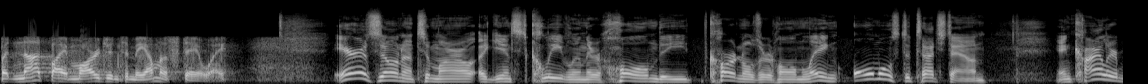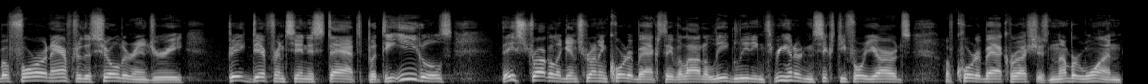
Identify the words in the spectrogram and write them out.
but not by margin to me. I'm going to stay away. Arizona tomorrow against Cleveland. They're home. The Cardinals are at home, laying almost a touchdown. And Kyler, before and after the shoulder injury, big difference in his stats. But the Eagles they struggle against running quarterbacks. They've allowed a league leading 364 yards of quarterback rushes, number one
